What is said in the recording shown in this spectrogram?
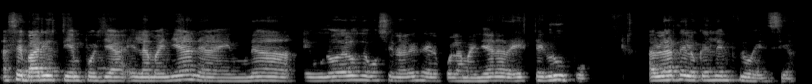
hace varios tiempos ya, en la mañana, en, una, en uno de los devocionales de, por la mañana de este grupo, hablar de lo que es la influencia.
